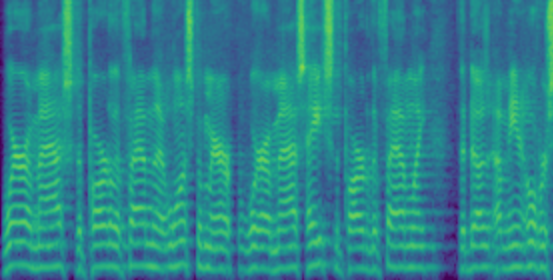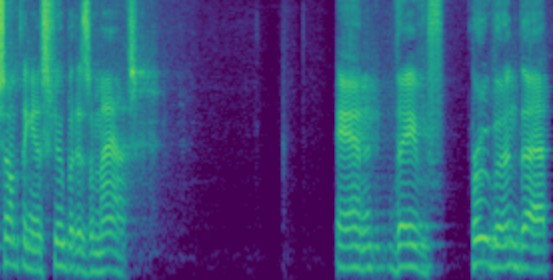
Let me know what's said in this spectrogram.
wear a mask, the part of the family that wants to wear a mask hates the part of the family that does, I mean, over something as stupid as a mask. And they've proven that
